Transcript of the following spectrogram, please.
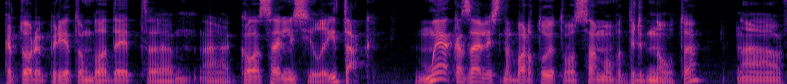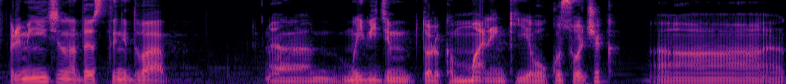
который при этом обладает э, э, колоссальной силой. Итак, мы оказались на борту этого самого дредноута. Э, в применительно Destiny 2 мы видим только маленький его кусочек, который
